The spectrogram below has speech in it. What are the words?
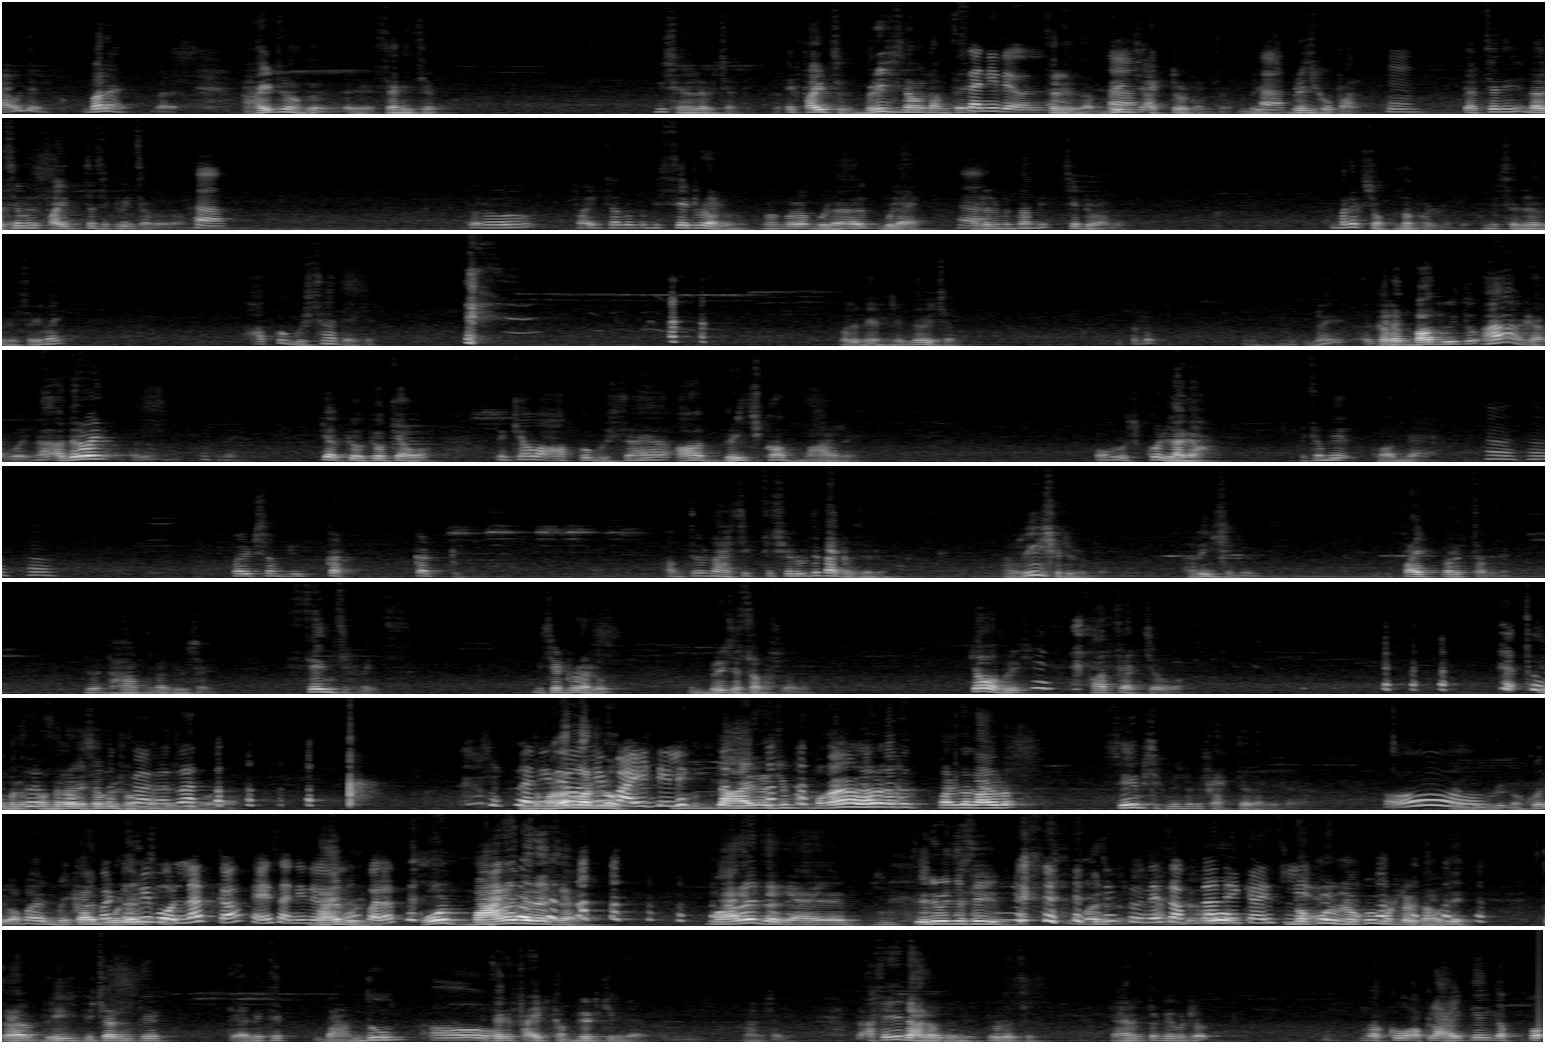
जाऊ दे. बरं आहे बरं आहे. हाईट नव्हतं सनीचं. मी सनीला विचारलं. एक फाईट सुरू. ब्रिज नावाचा आमचा सनी होता ब्रिज ॲक्टर होता आमचा. ब्रिज ब्रिज गोपाल. त्याच्यानी नरसिंहमध्ये फाईटचं सिक्वेन्स चालू होता. तर फाईट चालू होतं. मी सेटवर आलो. मग बरोबर बुला बुलाय हा. हॉटेलमधून आम्ही सेटवर आलो तर मला एक स्वप्न पडलं होतं मी सनी सनी भाई? आपको गुस्सा आता है क्या? मतलब जो विचार मतलब नहीं गलत बात हुई तो हाँ अदरवाइज़ क्या क्यों क्यों क्या हुआ? उसमें क्या हुआ? आपको गुस्सा आया और ब्रिज को आप मार रहे और उसको लगा। ऐसा मुझे में आया। फाईट संपली कट कट टू आमचं नाशिकचं शेड्यूल ते बॅकअप झालं. रिशेड्यूल होतं. रिशेड्यूल फाईट परत चालू झाली. जवळ दहा पंधरा दिवसांनी सेम सिक्वेन्स मी शेड्यूल आलो. ब्रिज असा बसला होता. केव्हा ब्रिज हात. फ्रॅक्चर ती मला पंधरा दिवसापूर्वी स्वप्न मला. वाटलं मग काय झालं का पडलं लागलं. सेम सिक्वेन्समध्ये फ्रॅक्चर झालं ओ. बोललो, नको रे बाबा मी काय. पण तुम्ही बोलायचं बोललात का? हे सनी नाही बोललो. परत? कोण? मारा दिरायचा आहे मारायचं आहे. तेरी वजह से तूने सपना ओ, देखा इसलिए. नको नको म्हटलं जाऊ दे. त्या ब्रिज बिचारून ते त्याने ते बांधून ओ. त्याने फाईट कंप्लीट केली त्या माणसाने. असंही झालं होतं ते तेवढंच. त्यानंतर मी म्हटलं नको आपलं आहे ते गप्प.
